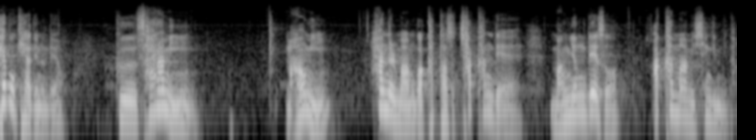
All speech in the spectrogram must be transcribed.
회복해야 되는데요. 그 사람이 마음이 하늘 마음과 같아서 착한데 망령돼서 악한 마음이 생깁니다.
